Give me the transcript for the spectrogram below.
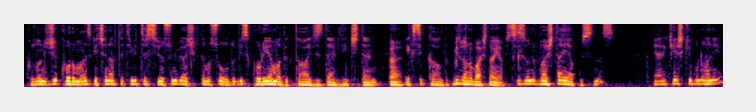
kullanıcıyı korumanız. Geçen hafta Twitter CEO'sunun bir açıklaması oldu. Biz koruyamadık tacizden, linçten. Evet. Eksik kaldık. Biz onu baştan yaptık. Siz onu baştan yapmışsınız. Yani keşke bunu hani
